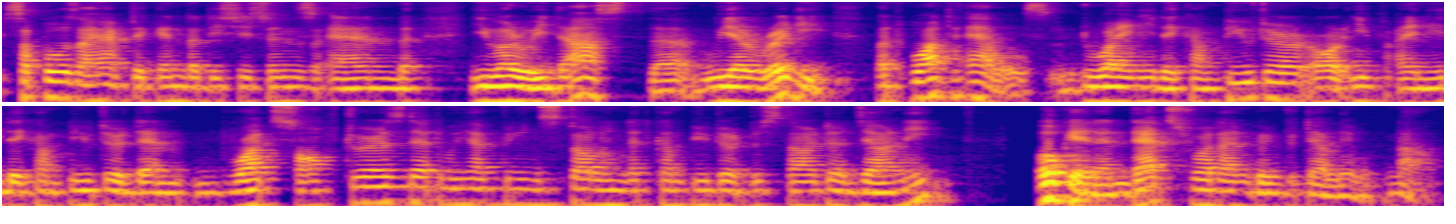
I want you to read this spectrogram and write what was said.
suppose I have taken the decisions and you are with us, we are ready. But what else? Do I need a computer? Or if I need a computer, then what softwares that we have to install in that computer to start a journey? Okay, then that's what I'm going to tell you now.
